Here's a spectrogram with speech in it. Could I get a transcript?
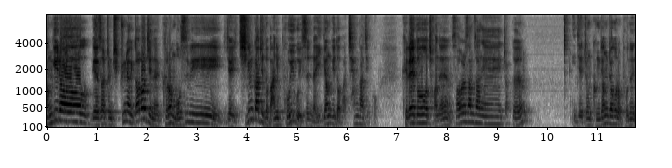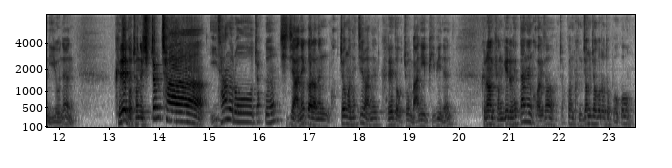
경기력에서 좀 집중력이 떨어지는 그런 모습이 이제 지금까지도 많이 보이고 있습니다. 이 경기도 마찬가지고. 그래도 저는 서울 삼성에 조금 이제 좀 긍정적으로 보는 이유는 그래도 저는 10점 차 이상으로 조금 지지 않을까라는 걱정은 했지만은 그래도 좀 많이 비비는 그런 경기를 했다는 거에서 조금 긍정적으로도 보고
